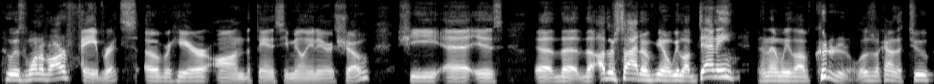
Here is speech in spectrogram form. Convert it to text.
who is one of our favorites over here on the Fantasy Millionaire Show, she uh, is uh, the the other side of you know we love Denny and then we love Cooterdoodle. Those are kind of the two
